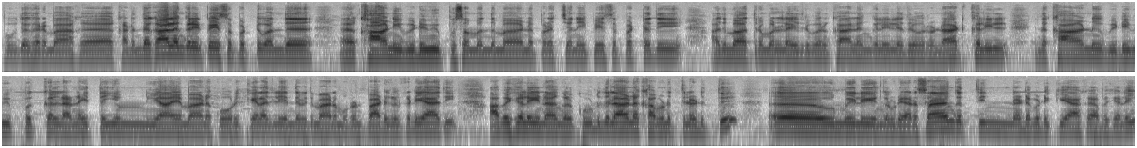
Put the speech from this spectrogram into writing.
பூதகரமாக கடந்த காலங்களில் பேசப்பட்டு வந்த காணி விடுவிப்பு சம்பந்தமான பிரச்சனை பேசப்பட்டது. அது மாத்திரமல்ல எதிர்வரும் காலங்களில் எதிர்வரும் நாட்களில் இந்த காணி விடுவிப்புகள் அனைத்தையும் நியாயமான கோரிக்கைகள் அதில் எந்த விதமான முரண்பாடுகள் கிடையாது. அவைகளை நாங்கள் கூடுதலான கவனத்தில் எடுத்து உண்மையிலே எங்களுடைய அரசாங்கத்தின் நடவடிக்கையாக அவைகளை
